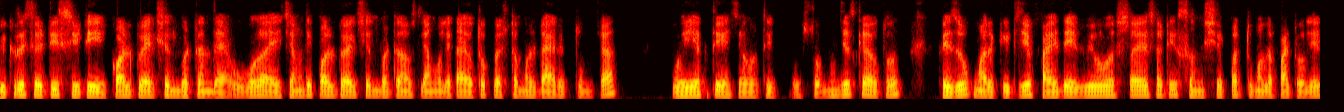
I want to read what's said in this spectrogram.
विक्रीसाठी सिटी कॉल टू ऍक्शन बटन द्या. बघा याच्यामध्ये कॉल टू ऍक्शन बटन असल्यामुळे काय होतं? कस्टमर डायरेक्ट तुमच्या वैयक्तिक ह्याच्यावरती पोहोचतो म्हणजेच काय होतं? फेसबुक मार्केटचे फायदे व्यवसायासाठी संक्षेपात तुम्हाला पाठवले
